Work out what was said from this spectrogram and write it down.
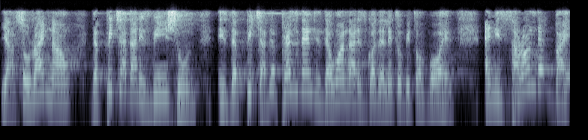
yeah. So right now, the picture that is being shown is the picture. The president is the one that has got a little bit of bald and he's surrounded by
